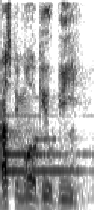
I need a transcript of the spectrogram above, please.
Raspy Mog UB. Raspy Mog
